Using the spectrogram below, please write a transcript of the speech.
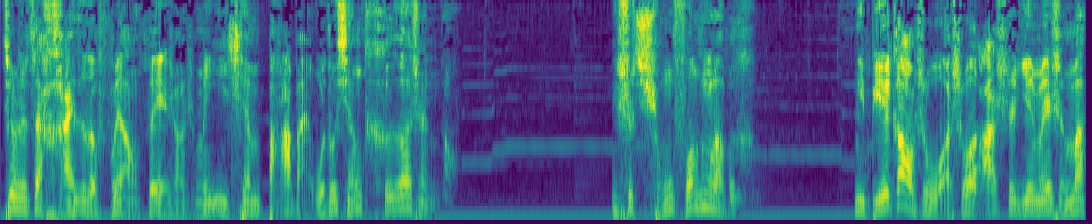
就是在孩子的抚养费上，什么一千八百，我都嫌磕碜都。你是穷疯了吧？你别告诉我说啊，是因为什么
